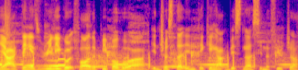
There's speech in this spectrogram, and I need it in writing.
yeah, I think it's really good for the people who are interested in taking up business in the future.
